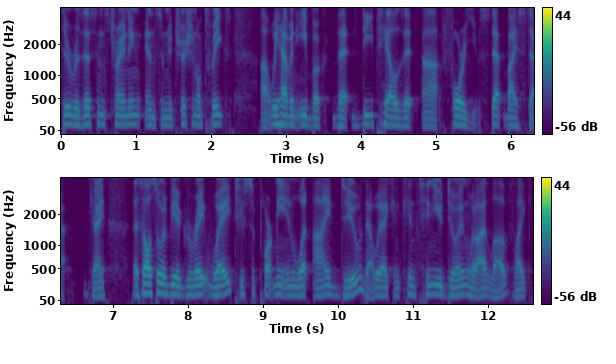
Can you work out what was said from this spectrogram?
through resistance training and some nutritional tweaks, uh, we have an ebook that details it uh, for you step by step. Okay. This also would be a great way to support me in what I do. That way I can continue doing what I love, like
